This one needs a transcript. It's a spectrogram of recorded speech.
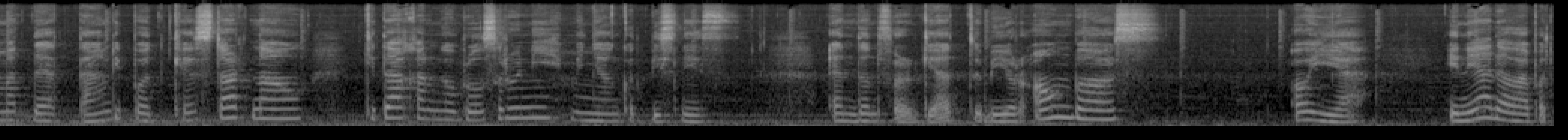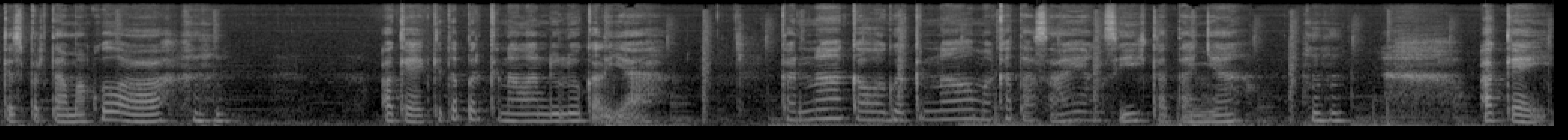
Selamat datang di podcast Start Now. Kita akan ngobrol seru nih menyangkut bisnis. And don't forget to be your own boss. Oh iya, ini adalah podcast pertamaku loh. Oke, kita perkenalan dulu kali ya. Karena kalau gue kenal maka tak sayang sih katanya. Oke,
